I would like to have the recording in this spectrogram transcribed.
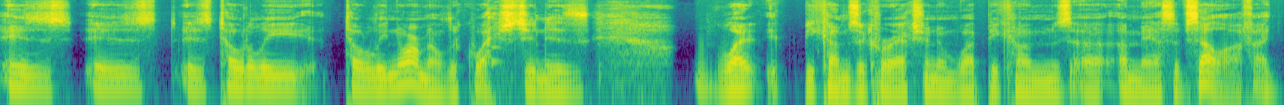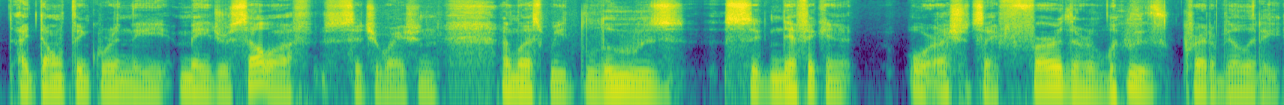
is is is totally totally normal. The question is what becomes a correction and what becomes a, a massive sell-off. I, I don't think we're in the major sell-off situation unless we lose significant or I should say further lose credibility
